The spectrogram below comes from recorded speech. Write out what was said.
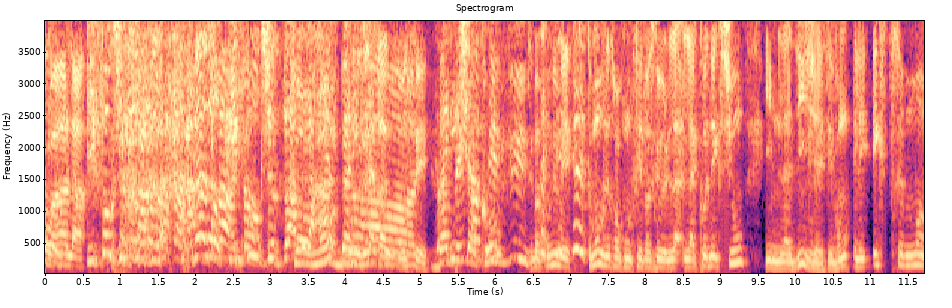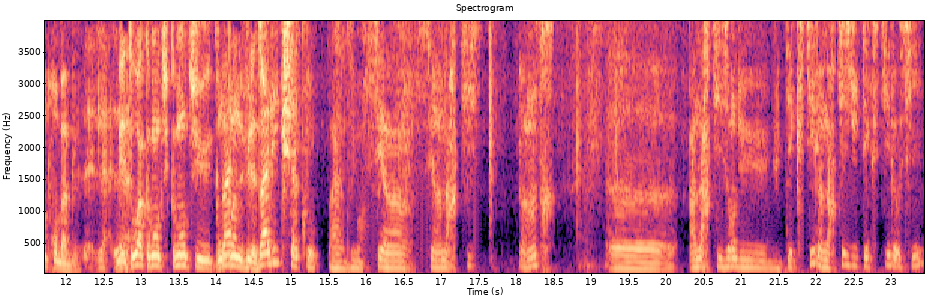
voilà. Il faut que je parle de la... Non, non, il faut que je parle de la Comment race vous Balik vous êtes Chaco. rencontrés Balik Chaco. C'est pas prévu, mais comment vous êtes rencontrés? Parce que la, la connexion, il me l'a dit, elle était vraiment, elle est extrêmement improbable. La- Mais la- toi, comment tu, comment tu, ton Ba- point de vue là-dessus? Balik Chaco. Ouais. C'est un, c'est un artiste peintre, euh, un artisan du, du textile, un artiste du textile aussi.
